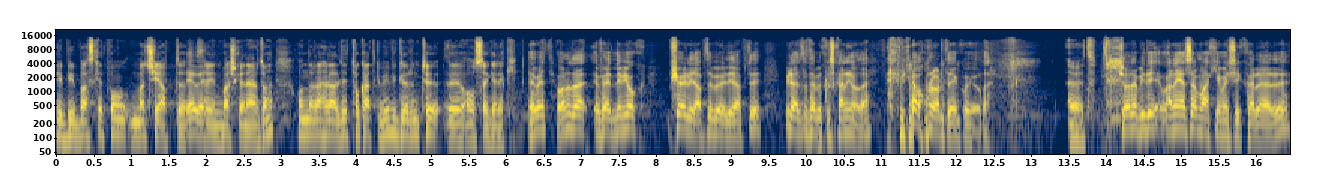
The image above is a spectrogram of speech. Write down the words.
Bir basketbol maçı yaptı Evet. Sayın Başkan Erdoğan. Onlara herhalde tokat gibi bir görüntü e, olsa gerek. Evet, onu da efendim yok şöyle yaptı, böyle yaptı. Biraz da tabii kıskanıyorlar. bir de onu ortaya koyuyorlar. Evet. Sonra bir de Anayasa Mahkemesi kararı.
